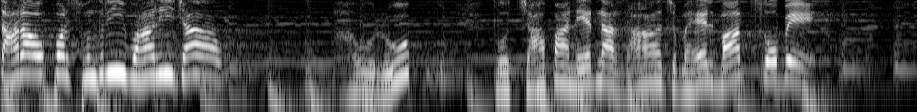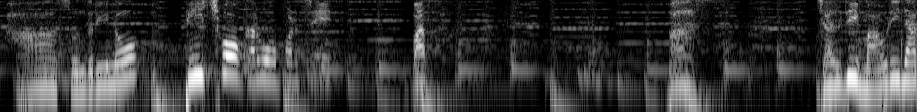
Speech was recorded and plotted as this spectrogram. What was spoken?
તારા ઉપર સુંદરી, વારી જાઓ. આવું રૂપ તો ચાપાનેરના રાજમહેલમાં જ શોભે હા સુંદરીનો પીછો કરવો પડશે બસ બસ જલ્દી માવડીના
